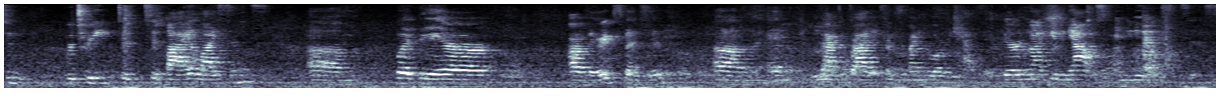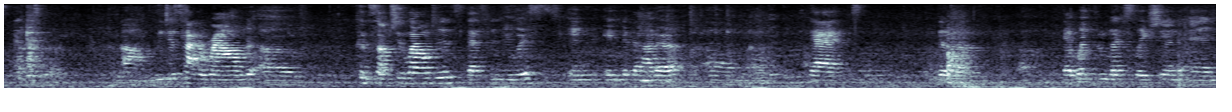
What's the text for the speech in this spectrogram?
to retreat, to, to buy a license, um, but they are, are very expensive, um, and you have to buy it from somebody who already has it. They're not giving out any new licenses at this point. Um, we just had a round of consumption lounges. That's the newest in, in Nevada. Um, that the um, that went through legislation and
